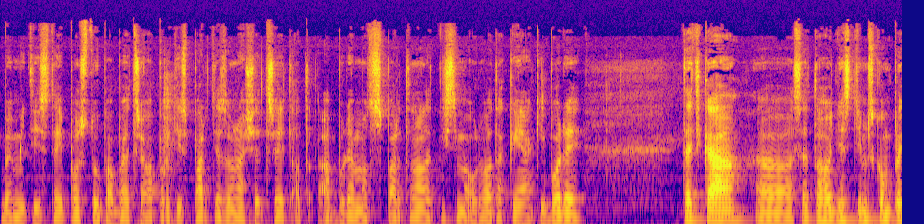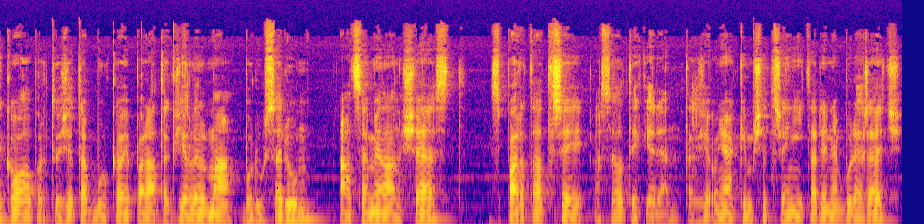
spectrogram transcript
bude mít jistý postup a bude třeba proti Spartě zóna šetřit a, a bude moct Sparta na letní s nimi urvat taky nějaký body. Teďka uh, se to hodně s tím zkomplikovalo, protože ta bulka vypadá tak, že Lille má bodů 7, AC Milan 6, Sparta 3 a Celtic 1. Takže o nějakém šetření tady nebude řeč.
